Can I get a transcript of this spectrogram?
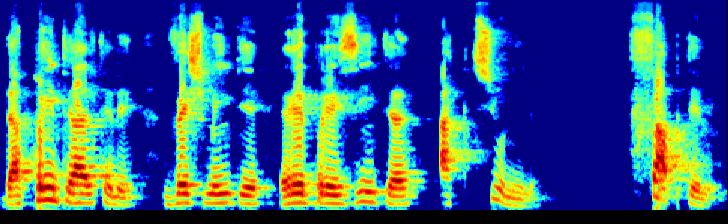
dar printre altele, veșminte reprezintă acțiunile, faptele.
